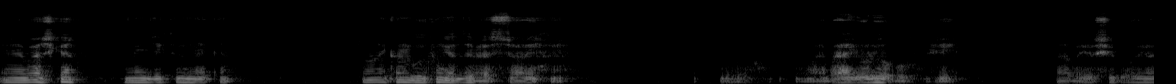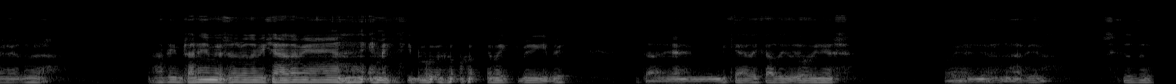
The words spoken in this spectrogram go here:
Ee, başka ne diyecektim bir dakika. Sonra ekonomik uykum geldi biraz sonra. Baya bayağı yoruyor bu şey. Araba yarışı oyun oynuyordum da. Ne yapayım tanıyamıyorsunuz ben de bir kenarda bir emekli gibi, emekli biri gibi. Daha yani bir kenarda kaldık öyle oynuyoruz. Oynuyorum ne yapayım. Sıkıldım.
